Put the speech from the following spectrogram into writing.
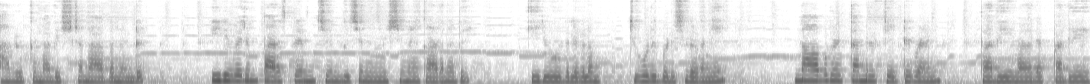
അവൾക്കും അത് ഇഷ്ടമാകുന്നുണ്ട് ഇരുവരും പരസ്പരം ചിന്തിച്ച നിമിഷങ്ങൾ കടന്നുപോയി ഇരുവിടലുകളും ചൂട് പിടിച്ചു തുടങ്ങി. നാവുകൾ തമ്മിൽ കെട്ടുപിഴഞ്ഞു പതിയെ വളരെ പതിയെ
